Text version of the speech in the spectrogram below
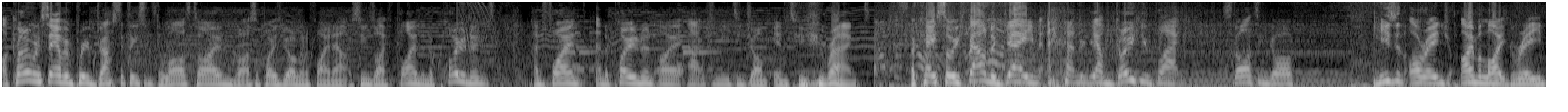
I kind of want to say I've improved drastically since the last time, but I suppose we are going to find out as soon as I find an opponent and find an opponent I actually need to jump into ranked. Okay, so we found a game and we have Goku Black starting off. He's an orange, I'm a light green.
